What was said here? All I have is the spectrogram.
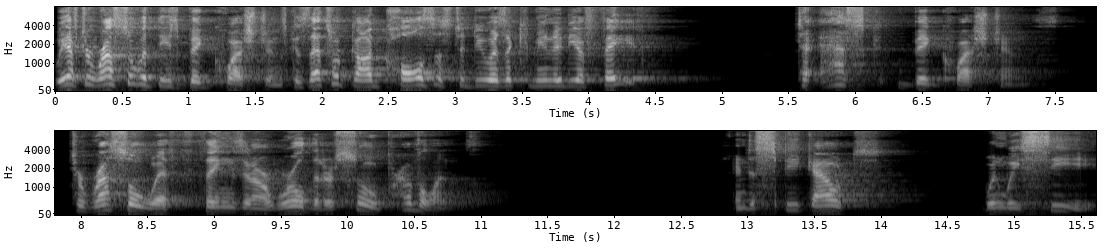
We have to wrestle with these big questions because that's what God calls us to do as a community of faith to ask big questions, to wrestle with things in our world that are so prevalent, and to speak out when we see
